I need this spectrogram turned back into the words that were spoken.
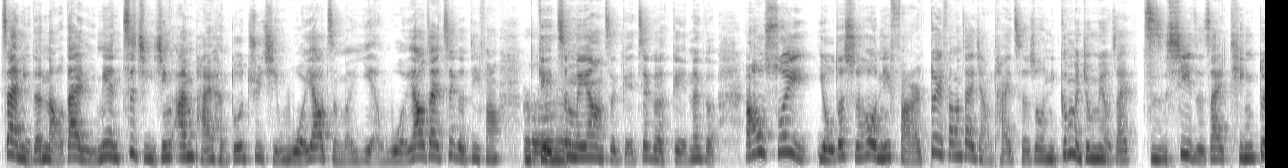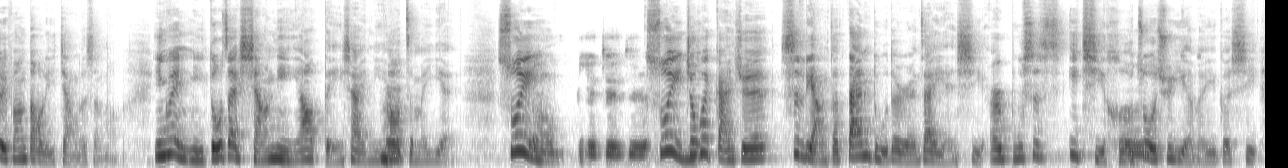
在你的脑袋里面自己已经安排很多剧情，我要怎么演，我要在这个地方给这么样子，嗯、给这个给那个，然后所以有的时候你反而对方在讲台词的时候，你根本就没有在仔细的在听对方到底讲了什么。因为你都在想你要等一下你要怎么演，嗯、所以、哦、对对对，所以就会感觉是两个单独的人在演戏，嗯、而不是一起合作去演了一个戏。嗯、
